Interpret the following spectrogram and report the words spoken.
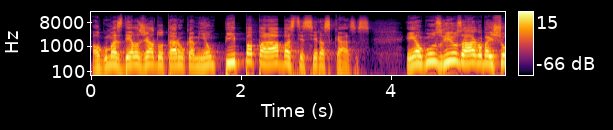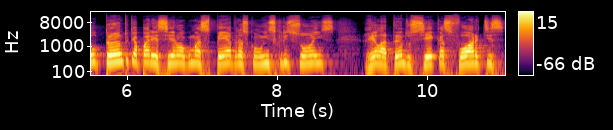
Algumas delas já adotaram o caminhão pipa para abastecer as casas. Em alguns rios, a água baixou tanto que apareceram algumas pedras com inscrições relatando secas fortes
